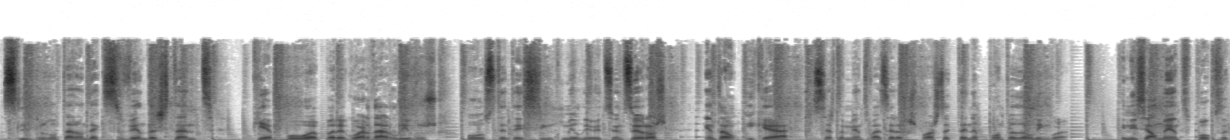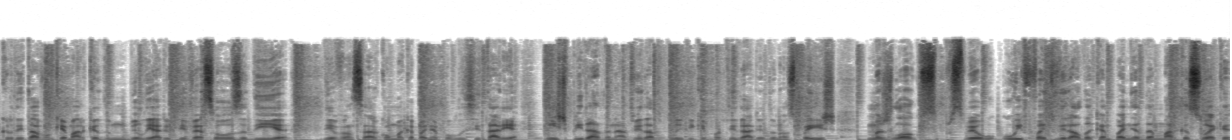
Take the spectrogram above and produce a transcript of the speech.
se lhe perguntar onde é que se vende a estante que é boa para guardar livros ou 75.800 euros, então IKEA certamente vai ser a resposta que tem na ponta da língua. Inicialmente, poucos acreditavam que a marca de mobiliário tivesse a ousadia de avançar com uma campanha publicitária inspirada na atividade política e partidária do nosso país, mas logo se percebeu o efeito viral da campanha da marca sueca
